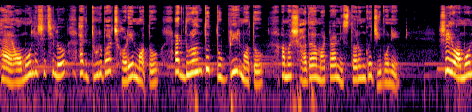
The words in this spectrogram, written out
হ্যাঁ অমল এসেছিল এক দুর্বার ঝড়ের মতো, এক দুরন্ত তুব্রির মতো আমার সাদা মাটা নিস্তরঙ্গ জীবনে। সেই অমল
